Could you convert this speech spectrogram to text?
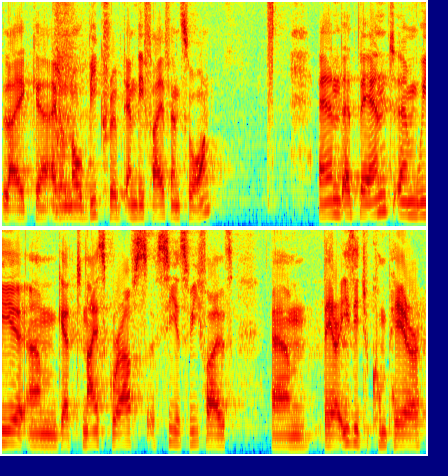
like, uh, I don't know, bcrypt, MD5, and so on. And at the end, um, we um, get nice graphs, CSV files. Um, they are easy to compare.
